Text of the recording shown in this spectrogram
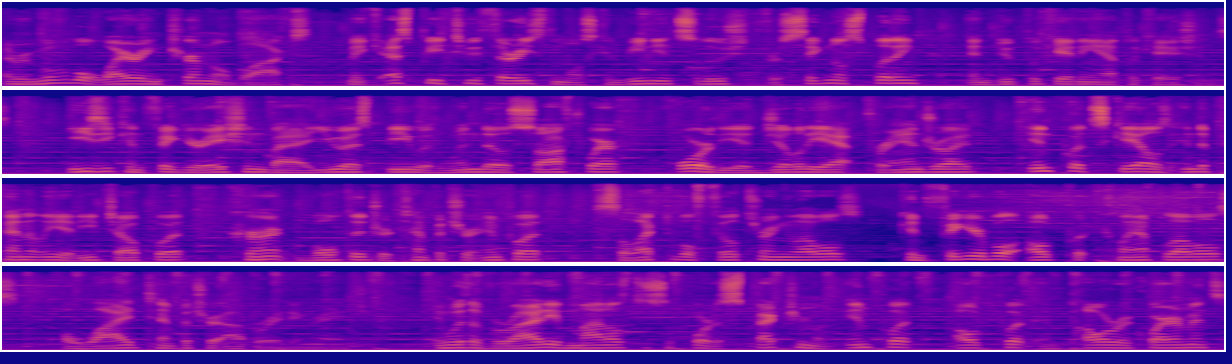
and removable wiring terminal blocks make SP230s the most convenient solution for signal splitting and duplicating applications. Easy configuration via USB with Windows software or the Agility app for Android, input scales independently at each output, current, voltage, or temperature input, selectable filtering levels, configurable output clamp levels, a wide temperature operating range. And with a variety of models to support a spectrum of input, output, and power requirements,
